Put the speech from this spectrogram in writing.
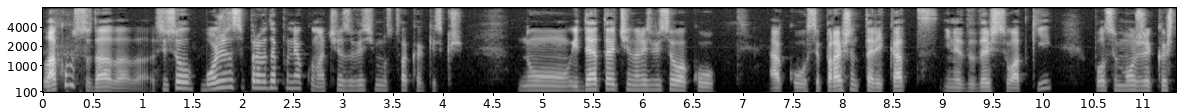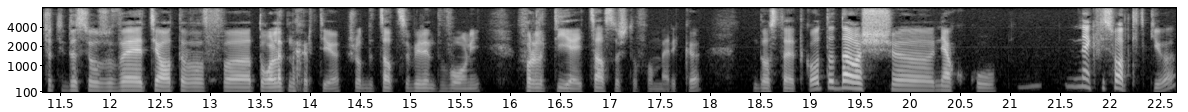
Лакомство, да, да, да. Смисъл, може да се преведе по някой начин, зависимо от това как искаш. Но идеята е, че, нали, смисъл, ако, ако се правиш на тарикат и не дадеш сладки, после може къщата ти да се озове цялата в а, туалетна хартия, защото децата са били доволни. Фърлят ти яйца също в Америка. Доста е такова. Да даваш а, няколко някакви сладки такива.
